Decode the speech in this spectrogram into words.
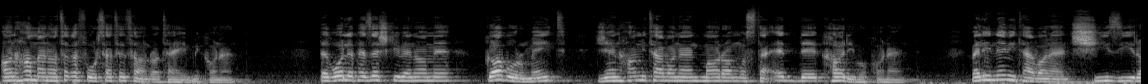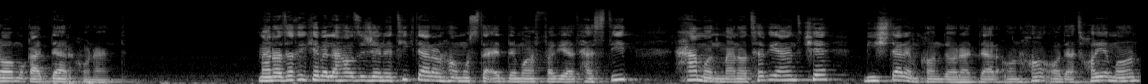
آنها مناطق فرصتتان را تعیین می کنند به قول پزشکی به نام گابورمیت ژنها می توانند ما را مستعد کاری بکنند ولی نمی توانند چیزی را مقدر کنند. مناطقی که به لحاظ ژنتیک در آنها مستعد موفقیت هستید همان مناطقی هستند که بیشتر امکان دارد در آنها عادتهایمان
